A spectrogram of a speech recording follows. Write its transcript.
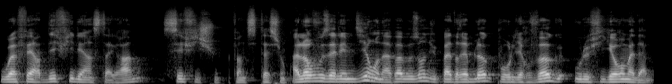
ou à faire défiler Instagram, c'est fichu. Fin de citation. Alors vous allez me dire, on n'a pas besoin du Padre Blog pour lire Vogue ou le Figaro Madame.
